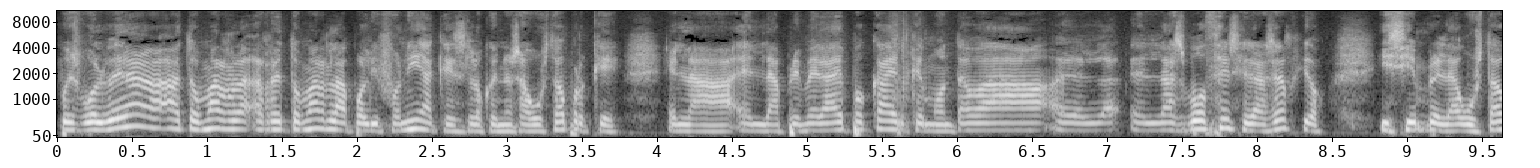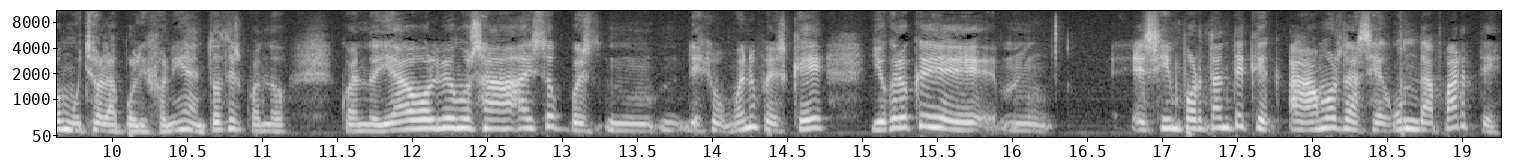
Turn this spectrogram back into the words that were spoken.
pues volver a, a, tomar a retomar la polifonía que es lo que nos ha gustado porque en la, en la primera época el que montaba las voces era Sergio y siempre le ha gustado mucho la polifonía. Entonces cuando cuando ya volvemos a, a esto pues dije bueno pues que yo creo que es importante que hagamos la segunda parte,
